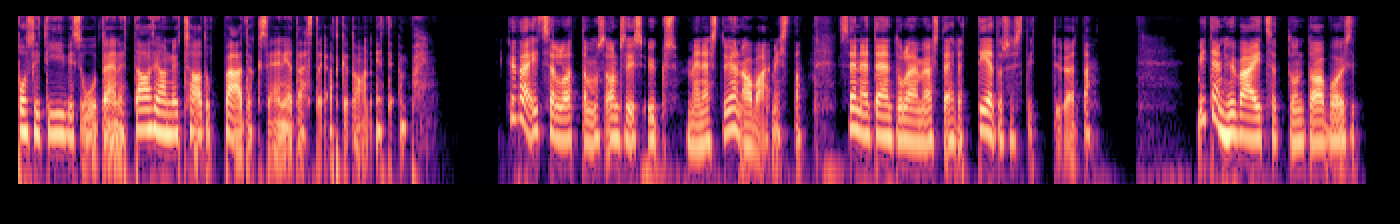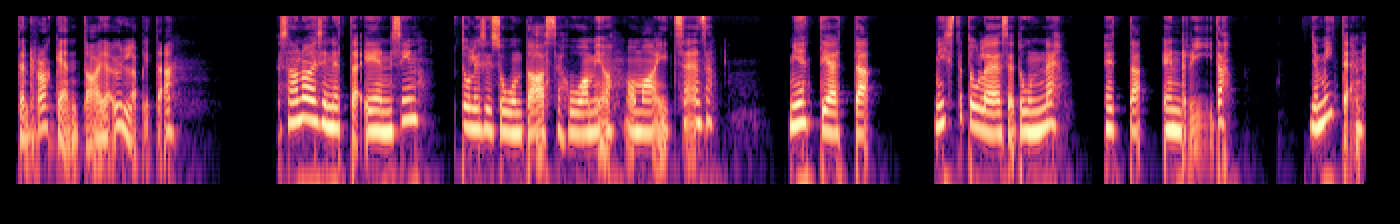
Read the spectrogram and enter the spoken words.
positiivisuuteen, että asia on nyt saatu päätökseen ja tästä jatketaan eteenpäin. Hyvä itseluottamus on siis yksi menestyjen avaimista. Sen eteen tulee myös tehdä tietoisesti työtä. Miten hyvää itsetuntoa voi sitten rakentaa ja ylläpitää? Sanoisin, että ensin tulisi suuntaa se huomio omaa itseensä. Miettiä, että mistä tulee se tunne, että en riitä. Ja miten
